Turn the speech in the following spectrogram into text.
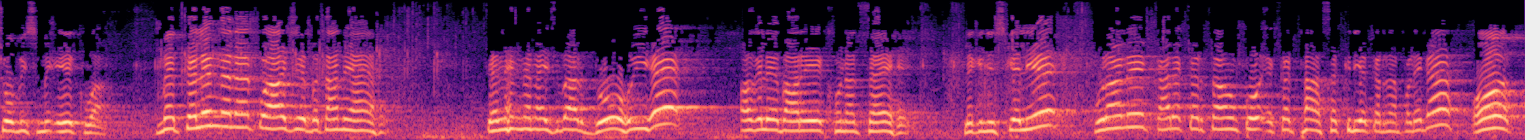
24 में एक हुआ मैं तेलंगाना को आज बताने आया हूं तेलंगाना इस बार दो हुई है अगले बार एक होना तय है। लेकिन इसके लिए पुराने कार्यकर्ताओं को इकट्ठा सक्रिय करना पड़ेगा और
